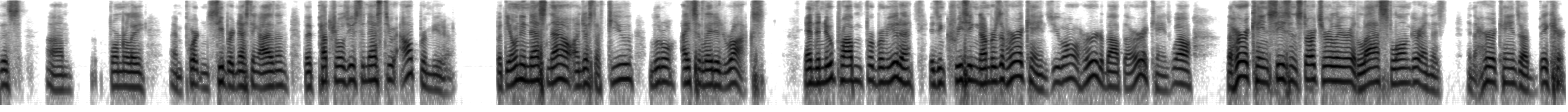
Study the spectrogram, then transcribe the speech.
this um, formerly important seabird nesting island. The petrels used to nest throughout Bermuda, but they only nest now on just a few little isolated rocks. And the new problem for Bermuda is increasing numbers of hurricanes. You've all heard about the hurricanes. Well, the hurricane season starts earlier, it lasts longer, and the, and the hurricanes are bigger,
